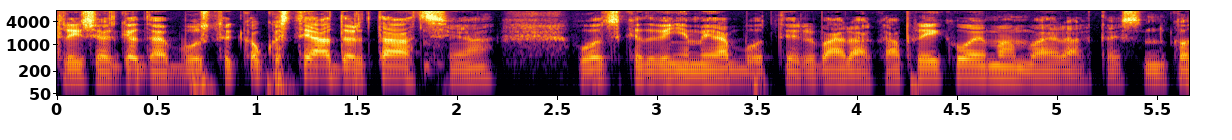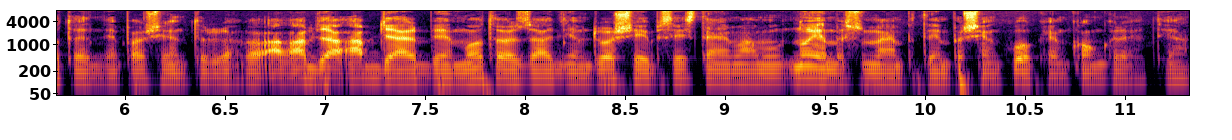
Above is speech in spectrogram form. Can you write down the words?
trīsreiz gadā būs kaut kas jādara tāds. Ja? Otrs, kad viņam jābūt ir vairāk aprīkojumam, vairāk teiksim, kaut kādiem pašiem tur apģē- apģērbiem, motorizācijām, drošības sistēmām, nu, ja mēs runājam par tiem pašiem kokiem konkrēti. Ja?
